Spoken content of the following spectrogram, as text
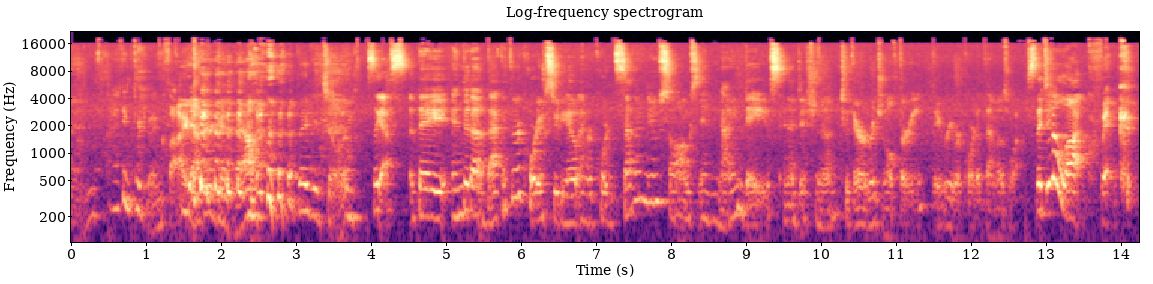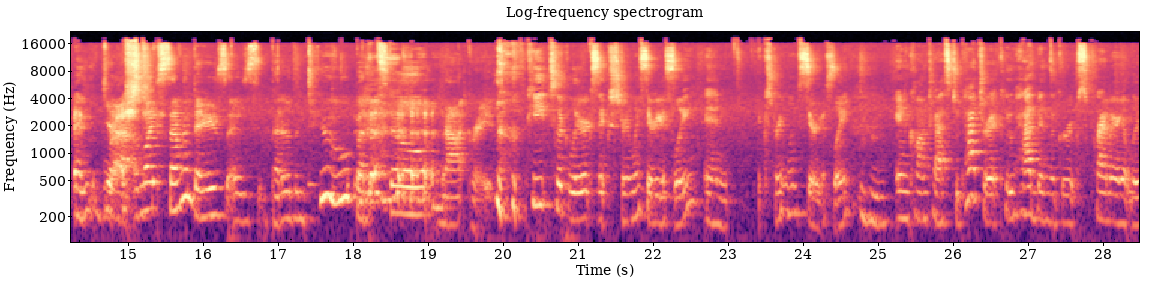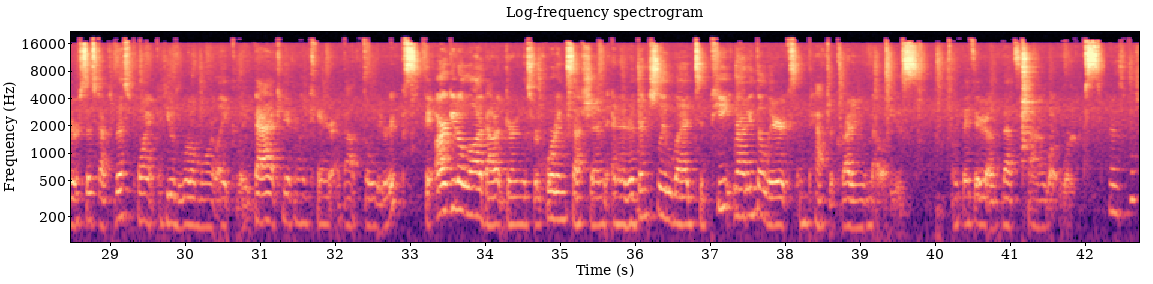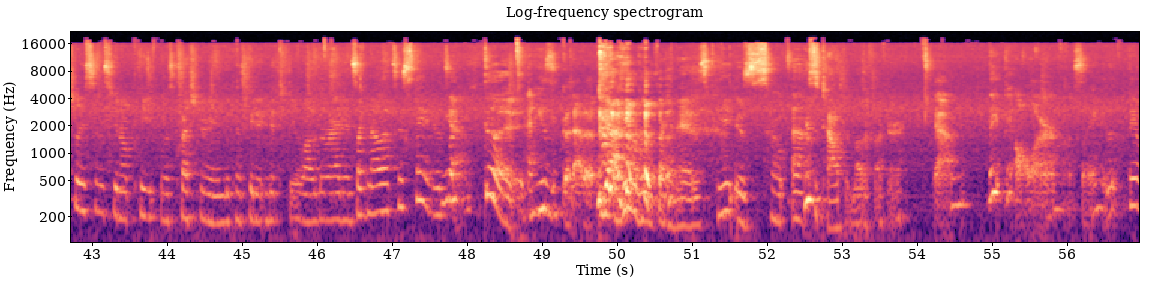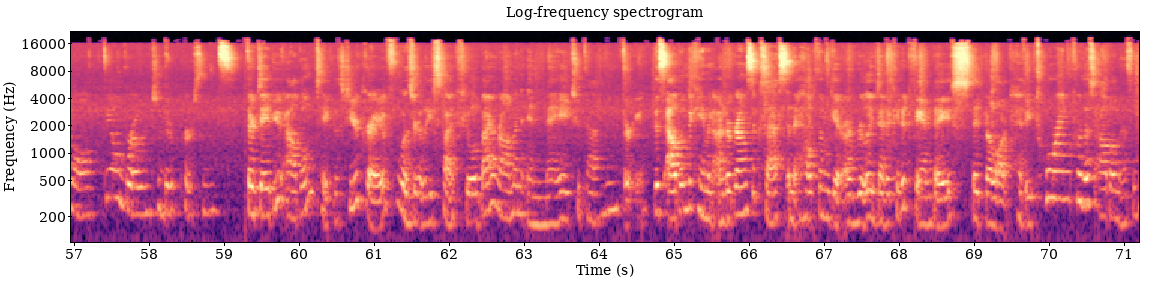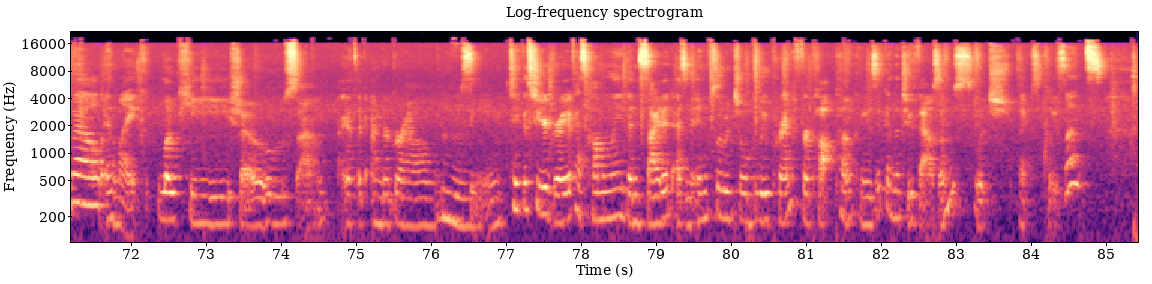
I think they're doing fine. yeah they're good now they be chilling So yes, they ended up back at the recording studio and recorded seven new songs in nine days, in addition to their original three. They re-recorded them as well. So they did a lot quick and yeah rushed. Like seven days is better than two but it's still not great Pete took lyrics extremely seriously and extremely seriously hmm in contrast to Patrick, who had been the group's primary lyricist up to this point, but he was a little more like laid back. He didn't really care about the lyrics. They argued a lot about it during this recording session, and it eventually led to Pete writing the lyrics and Patrick writing the melodies. Like they figured out that's kind of what works. Especially since, you know, Pete was questioning because he didn't get to do a lot of the writing. It's like, now that's his thing. It's Yeah. like, good. And he's good at it. Yeah, he really fucking is. He is so, Uh, he's a talented motherfucker. yeah. They, they all are, honestly. They all they all grow into their persons. Their debut album, Take This to Your Grave, was released by Fueled by Ramen in May 2003. This album became an underground success and it helped them get a really dedicated fan base. They did a lot of heavy touring for this album as well, in like low key shows, um, I guess like underground Mhm. scene. Take This to Your Grave has commonly been cited as an influential blueprint for pop punk music in the 2000s, which makes complete sense.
